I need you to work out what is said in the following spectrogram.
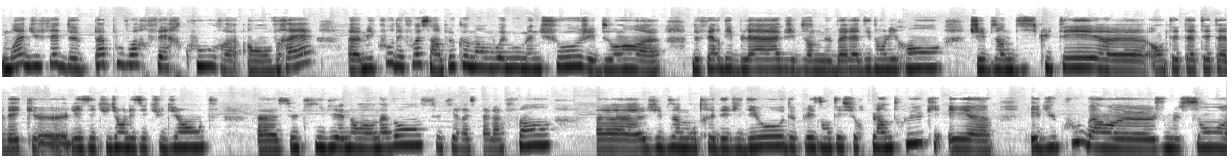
moi du fait de pas pouvoir faire cours en vrai euh, mes cours des fois c'est un peu comme un one woman show. J'ai besoin euh, de faire des blagues j'ai besoin de me balader dans les rangs j'ai besoin de discuter euh, en tête à tête avec euh, les étudiants les étudiantes ceux qui viennent en avance ceux qui restent à la fin. Euh, j'ai besoin de montrer des vidéos, de plaisanter sur plein de trucs. Et, euh, et du coup ben euh, je me sens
